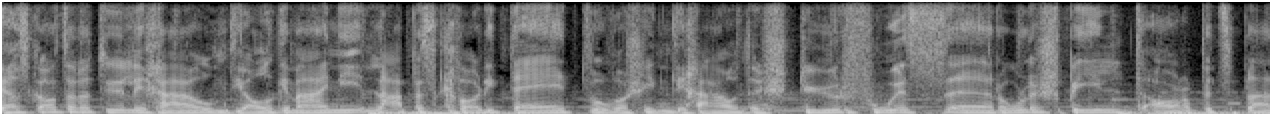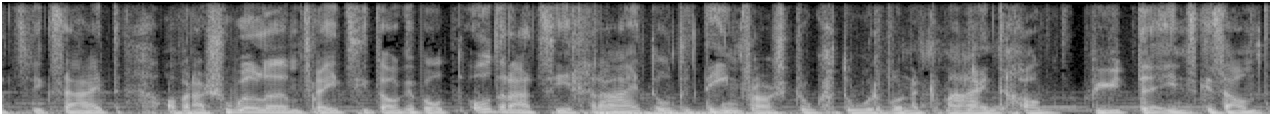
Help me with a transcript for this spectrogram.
Ja, es geht natürlich auch um die allgemeine Lebensqualität, wo wahrscheinlich auch der Steuerfuß eine Rolle spielt, Arbeitsplätze, wie gesagt, aber auch Schulen, Freizeitangebot oder auch die Sicherheit und die Infrastruktur, die eine Gemeinde kann bieten kann. Insgesamt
